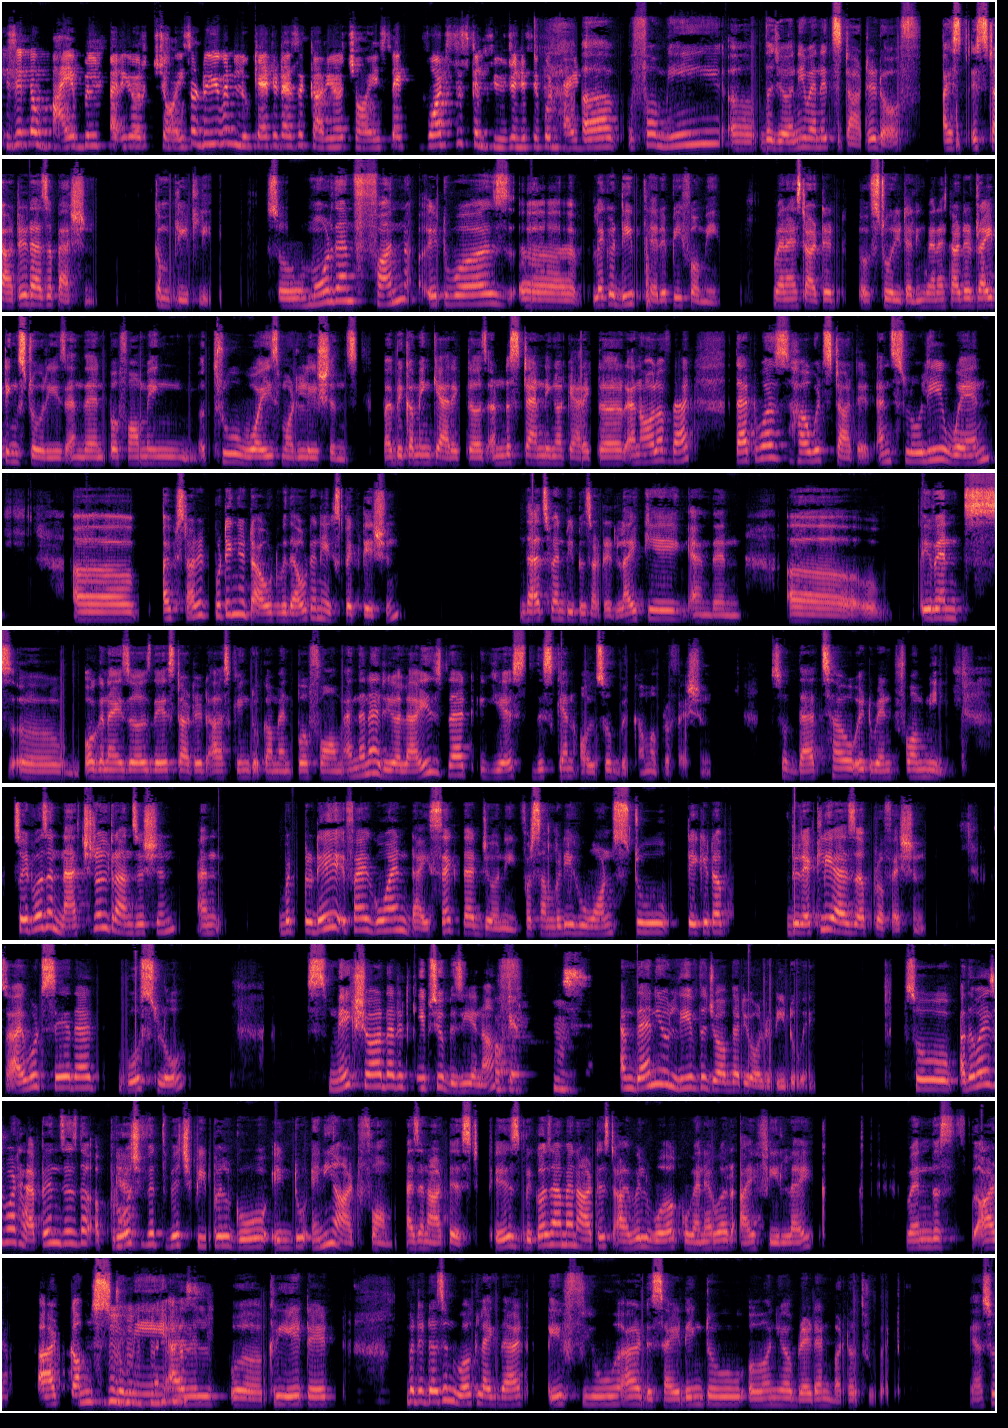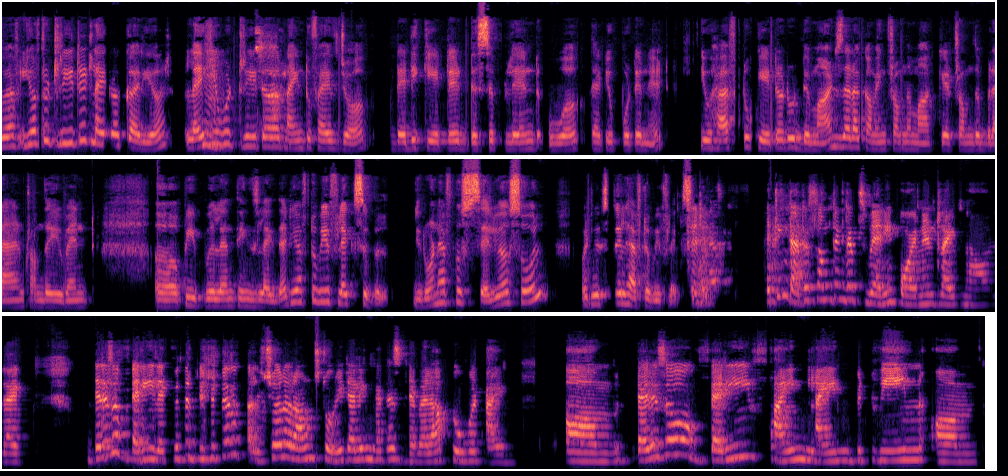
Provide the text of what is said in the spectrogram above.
Is it a viable career choice, or do you even look at it as a career choice? Like, what's this confusion? If you could guide. Uh, for me, uh, the journey when it started off, I it started as a passion completely. So more than fun, it was uh, like a deep therapy for me when I started uh, storytelling, when I started writing stories and then performing through voice modulations by becoming characters, understanding a character, and all of that. That was how it started. And slowly, when uh, I started putting it out without any expectation, that's when people started liking and then uh, events uh, organizers they started asking to come and perform and then i realized that yes this can also become a profession so that's how it went for me so it was a natural transition and but today if i go and dissect that journey for somebody who wants to take it up directly as a profession so i would say that go slow make sure that it keeps you busy enough Okay. Hmm. and then you leave the job that you're already doing so otherwise what happens is the approach with which people go into any art form as an artist is because i'm an artist i will work whenever i feel like. When this art art comes to me i will uh, create it. But it doesn't work like that if you are deciding to earn your bread and butter through it. Yeah, so you have, you have to treat it like a career, like you Hmm. would treat a nine to five job, dedicated, disciplined work that you put in it. You have to cater to demands that are coming from the market, from the brand, from the event uh, people, and things like that. You have to be flexible. You don't have to sell your soul, but you still have to be flexible. I think that is something that's very poignant right now. Like, there is a very, like, with the digital culture around storytelling that has developed over time, um, there is a very fine line between um,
